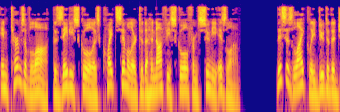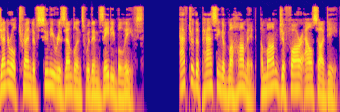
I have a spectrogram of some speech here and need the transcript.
In terms of law, the Zaydi school is quite similar to the Hanafi school from Sunni Islam. This is likely due to the general trend of Sunni resemblance within Zaydi beliefs. After the passing of Muhammad, Imam Jafar al-Sadiq,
